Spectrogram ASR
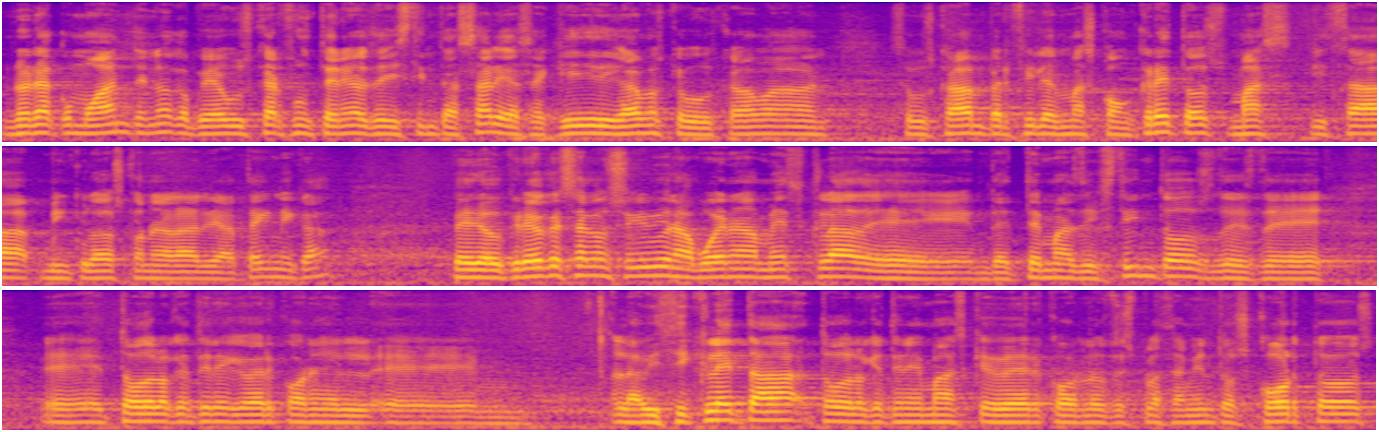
no era como antes, ¿no? que podía buscar funcionarios de distintas áreas. Aquí, digamos, que buscaban, se buscaban perfiles más concretos, más quizá vinculados con el área técnica, pero creo que se ha conseguido una buena mezcla de, temas distintos, desde eh, todo lo que tiene que ver con el, eh, la bicicleta, todo lo que tiene más que ver con los desplazamientos cortos,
